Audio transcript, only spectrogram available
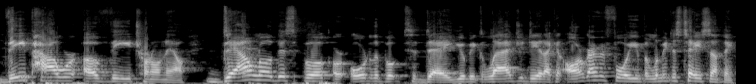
The Power of the Eternal Now. Download this book or order the book today. You'll be glad you did. I can autograph it for you, but let me just tell you something.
